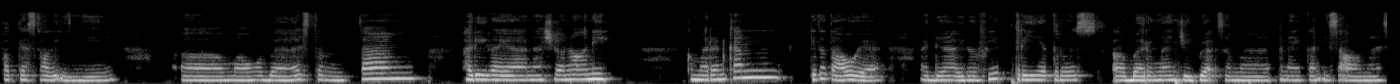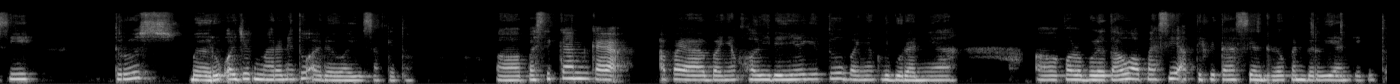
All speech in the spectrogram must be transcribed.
podcast kali ini eh, mau ngebahas tentang Hari Raya Nasional nih. Kemarin kan kita tahu ya, ada Idul Fitri, terus eh, barengan juga sama kenaikan Isa Al-Masih. Terus baru aja kemarin itu ada Waisak gitu. Eh, pasti kan kayak apa ya, banyak holiday-nya gitu, banyak liburannya. Eh, kalau boleh tahu apa sih aktivitas yang dilakukan Berlian kayak gitu?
